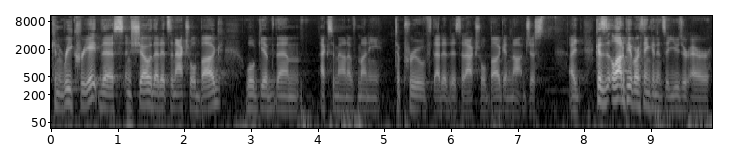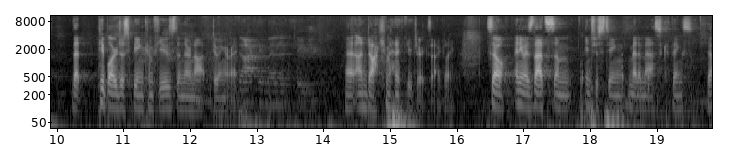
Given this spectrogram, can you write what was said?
can recreate this and show that it's an actual bug, we'll give them X amount of money to prove that it is an actual bug and not just because a lot of people are thinking it's a user error people are just being confused and they're not doing it right. Undocumented feature. undocumented feature, exactly. So, anyways, that's some interesting MetaMask things. Yeah.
